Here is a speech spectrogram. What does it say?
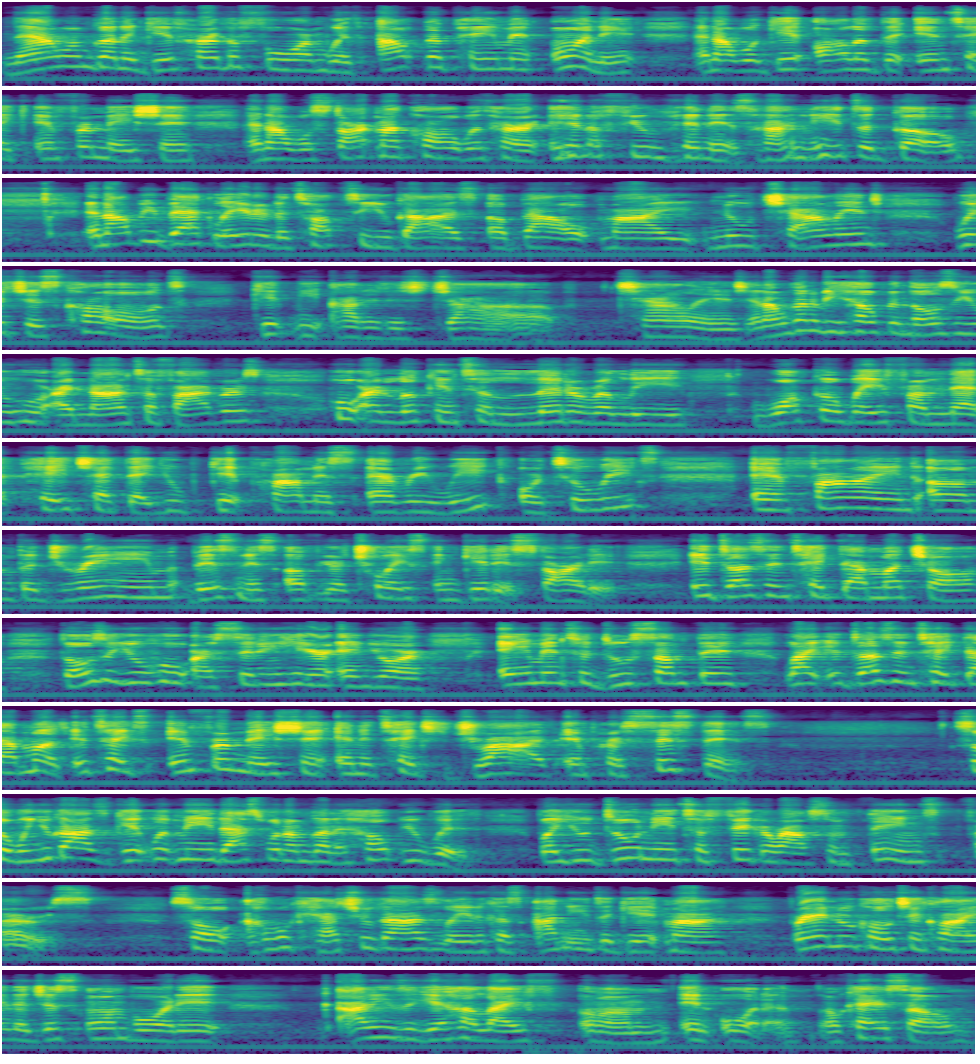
now I'm going to give her the form without the payment on it, and I will get all of the intake information, and I will start my call with her in a few minutes. I need to go. And I'll be back later to talk to you guys about my new challenge, which is called Get Me Out of This Job challenge. And I'm going to be helping those of you who are nine to fivers who are looking to literally walk away from that paycheck that you get promised every week or two weeks and find um, the dream business of your choice and get it started. It doesn't take that much, y'all. Those of you who are sitting here and you're aiming to do something, like it doesn't take that much. It takes information and it takes drive and persistence. So when you guys get with me, that's what I'm going to help you with. But you do need to figure out some things first. So I will catch you guys later because I need to get my brand new coaching client that just onboarded. I need to get her life um, in order. Okay, so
